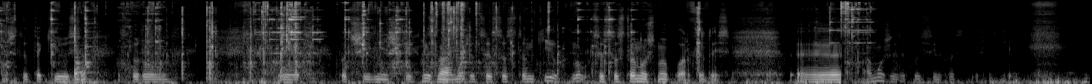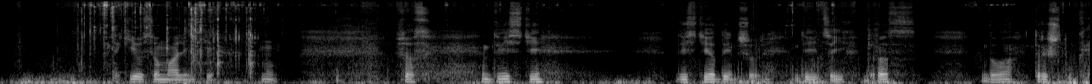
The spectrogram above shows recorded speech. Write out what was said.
Значить, такі ось здорові. От, подшипнички. Не знаю, може це со станків, ну це со станочного парку десь. Е, а може з якоїсь сільхозтехніки. Такі ось маленькі. Ну, зараз 200, 201, що ли. Дивіться їх. Раз, два, три штуки.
